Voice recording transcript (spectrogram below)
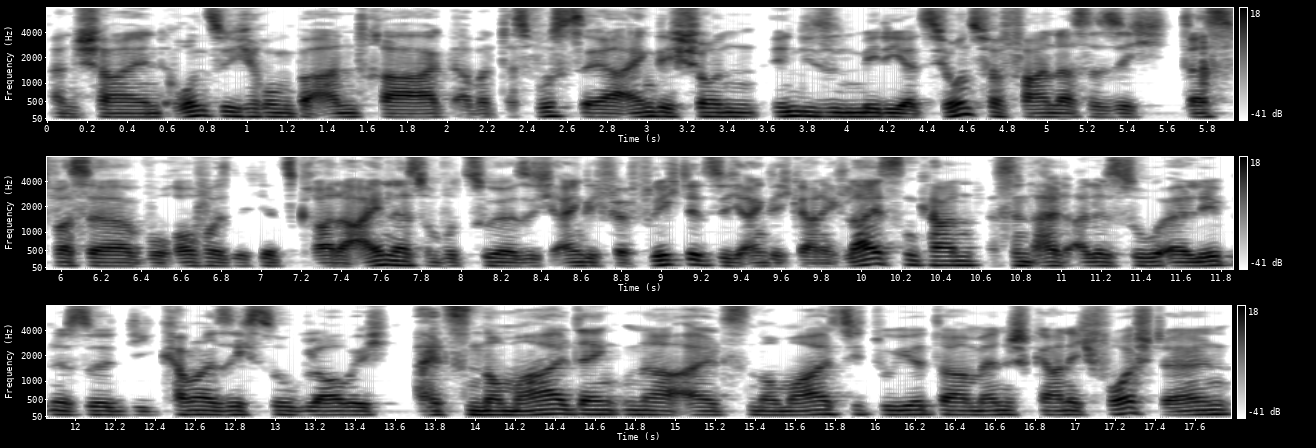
anscheinend Grundsicherung beantragt, aber das wusste er eigentlich schon in diesem Mediationsverfahren, dass er sich das, was er, worauf er sich jetzt gerade einlässt und wozu er sich eigentlich verpflichtet, sich eigentlich gar nicht leisten kann. Das sind halt alles so Erlebnisse, die kann man sich so, glaube ich, als normal denkender, als normal situierter Mensch gar nicht vorstellen,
